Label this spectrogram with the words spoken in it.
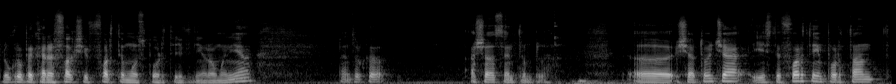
Lucru pe care îl fac și foarte mulți sportivi din România, pentru că așa se întâmplă. Uh, și atunci este foarte important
